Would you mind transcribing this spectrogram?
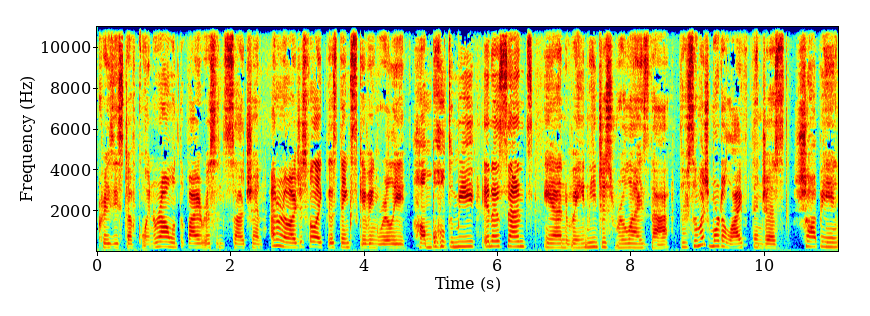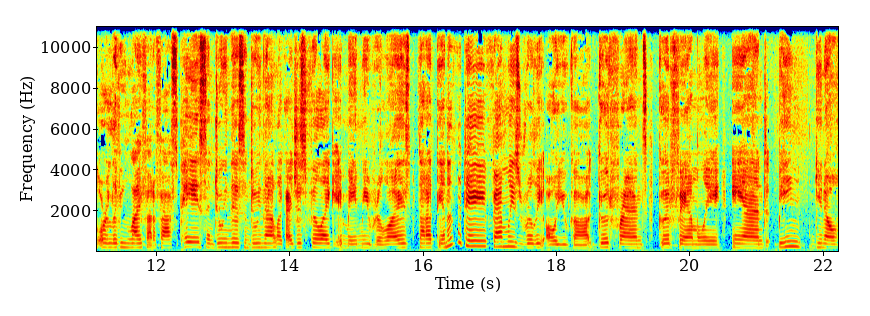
crazy stuff going around with the virus and such. And I don't know, I just feel like this Thanksgiving really humbled me in a sense and made me just realize that there's so much more to life than just shopping or living life at a fast pace and doing this and doing that. Like I just feel like it made me realize realize that at the end of the day, family is really all you got. Good friends, good family, and being, you know,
